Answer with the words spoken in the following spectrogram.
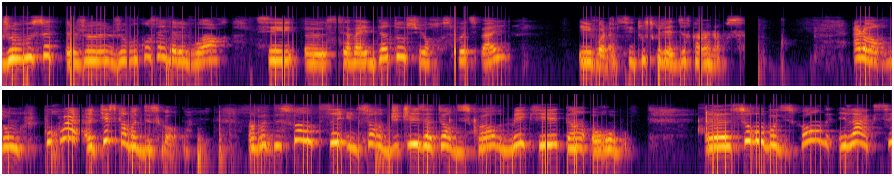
Je vous, je, je vous conseille d'aller voir. C'est, euh, ça va être bientôt sur Spotify. Et voilà, c'est tout ce que j'ai à dire comme annonce. Alors, donc, pourquoi, qu'est-ce qu'un bot Discord? Un bot Discord, c'est une sorte d'utilisateur Discord, mais qui est un robot. Euh, ce robot Discord, il a accès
